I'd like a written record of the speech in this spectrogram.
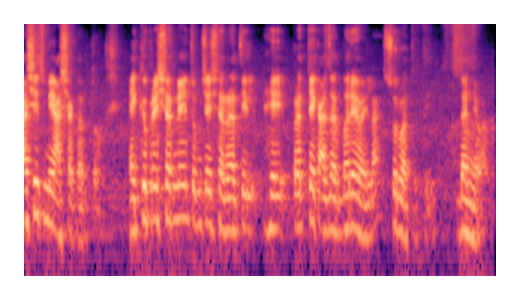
अशीच मी आशा करतो. ॲक्युप्रेशरने तुमच्या शरीरातील हे प्रत्येक आजार बरे व्हायला सुरुवात होतील. धन्यवाद.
